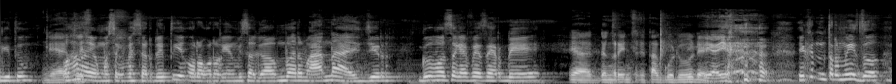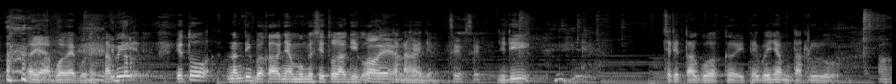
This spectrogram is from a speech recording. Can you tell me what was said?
gitu. Ya, Wah, at least- yang masuk FSRD itu yang orang-orang yang bisa gambar mana anjir? Gue masuk FSRD. ya dengerin cerita gue dulu deh Iya, iya. ya kan intermezzo. oh ya boleh boleh tapi itu nanti bakal nyambung ke situ lagi kok Oh iya, tenang oke. aja Sip, sip. jadi cerita gue ke ITB-nya bentar dulu Oh.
